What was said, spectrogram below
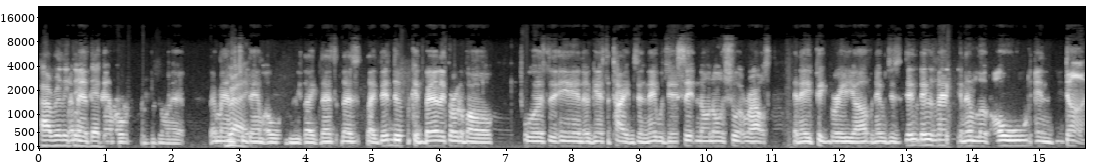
I really that think that. Doing that. That man right. is too damn old. Like that's that's like that dude could barely throw the ball towards the end against the Titans, and they were just sitting on those short routes, and they picked Brady off, and they were just they, they was making them look old and done.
